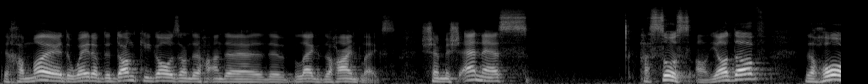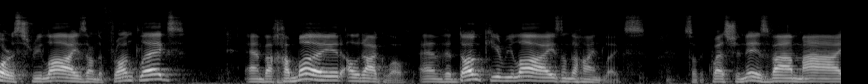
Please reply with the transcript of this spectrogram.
The chamayr, the weight of the donkey goes on the on the the legs, the hind legs. Shemish enes hasus al yadav. The horse relies on the front legs and v'chamoir al raglov, and the donkey relies on the hind legs. So the question is, why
